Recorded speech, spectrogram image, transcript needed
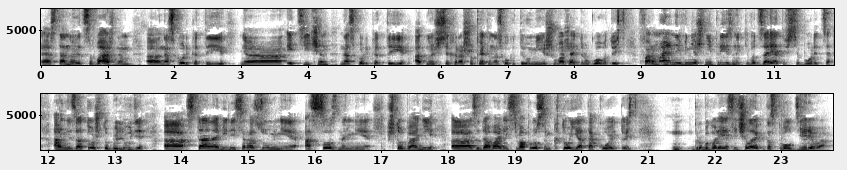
э, становится важным, э, насколько ты э, этичен, насколько ты относишься хорошо к этому, насколько ты умеешь уважать другого. То есть формальные внешние признаки, вот за это все борются, а не за то, чтобы люди становились разумнее, осознаннее, чтобы они задавались вопросом, кто я такой. То есть грубо говоря, если человек это ствол дерева,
